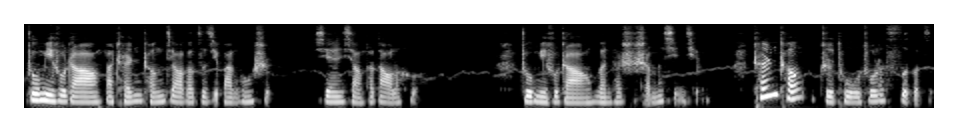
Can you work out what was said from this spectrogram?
朱秘书长把陈诚叫到自己办公室，先向他道了贺。朱秘书长问他是什么心情，陈诚只吐出了四个字：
